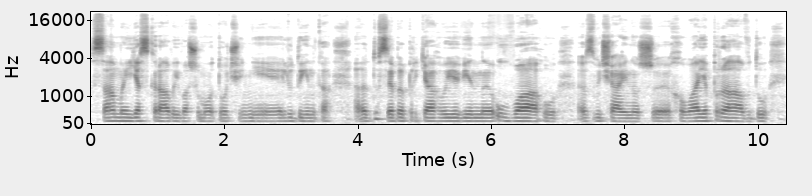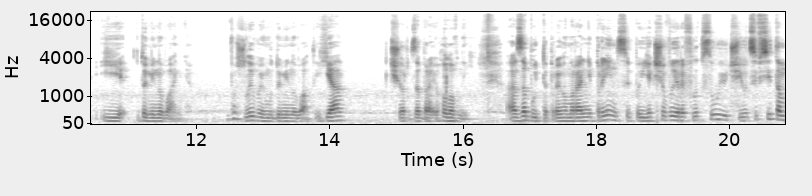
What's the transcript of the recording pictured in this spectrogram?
самий яскравий в вашому оточенні людинка. Е, До себе притягує він увагу, звичайно ж, е, ховає правду і домінування. Важливо йому домінувати. Я, чорт забираю, головний. Забудьте про його моральні принципи. Якщо ви рефлексуючі, оці всі там,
